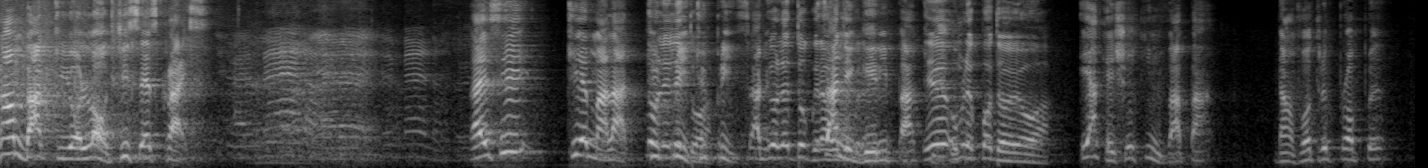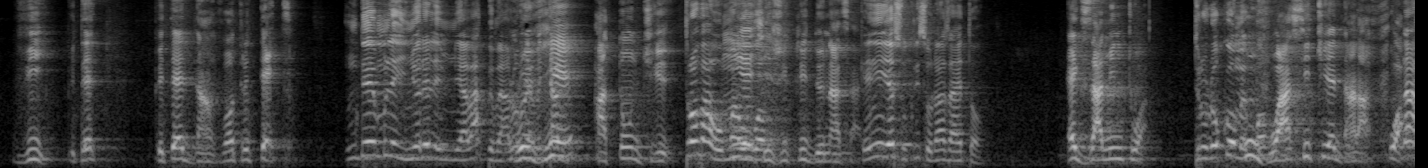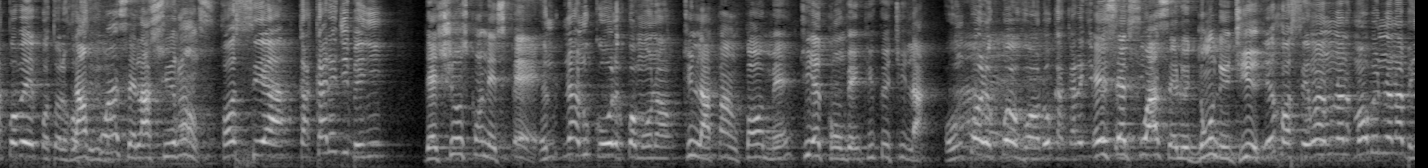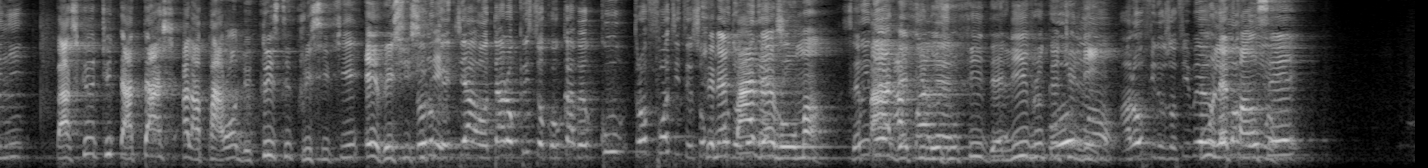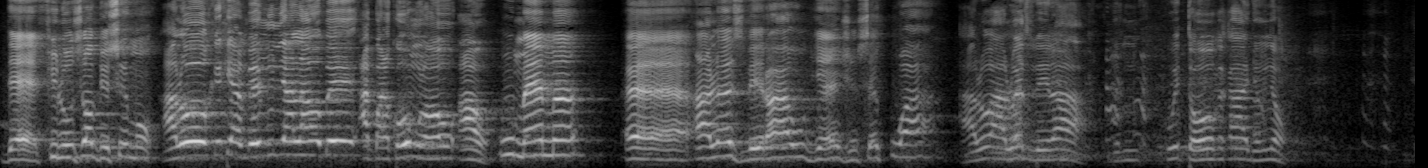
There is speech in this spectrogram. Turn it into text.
Come back to your Lord Jesus Christ. Like, si tu es malade, tu pries, tu pries, ça, ça ne guérit pas. dɔyɔyɔ wa Il y a quelque chose qui ne va pas dans votre propre vie, peut-être peut dans votre tête. Reviens à ton Dieu, qui est Jésus-Christ de Nazareth. Examine-toi. Pour voir si tu es dans la foi. La foi, c'est l'assurance. Des choses qu'on espère. Tu ne l'as pas encore, mais tu es convaincu que tu l'as. Et cette foi, c'est le don de Dieu. Parce que tu t'attaches à la parole de Christ crucifié et ressuscité. Ce n'est pas des romans, ce n'est pas des philosophies, des livres que tu lis, philosophie be ou les pensées des philosophes de ce monde, ou même euh, Alois Vera, ou bien je ne sais quoi.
